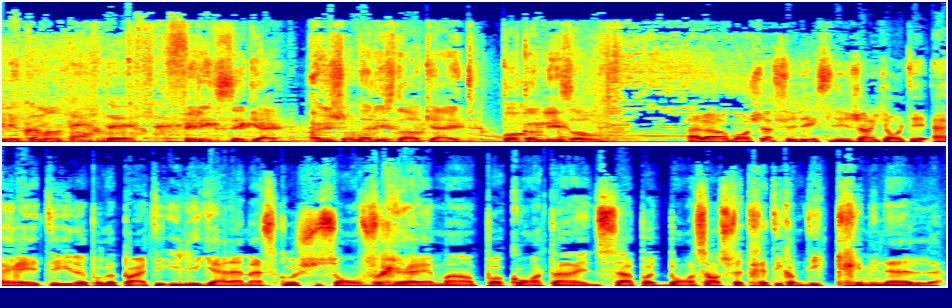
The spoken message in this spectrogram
Le, commentaire de Félix Séguin, un journaliste d'enquête pas comme les autres. Alors, mon cher Félix, les gens qui ont été arrêtés là, pour le party illégal à Mascouche, ils sont vraiment pas contents. Ils disent ça n'a pas de bon sens. On se fait traiter comme des criminels.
